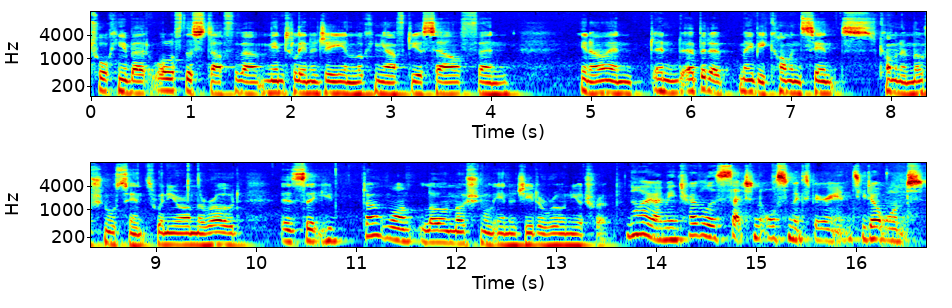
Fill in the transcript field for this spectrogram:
talking about all of this stuff about mental energy and looking after yourself and you know and and a bit of maybe common sense common emotional sense when you're on the road is that you don't want low emotional energy to ruin your trip No, I mean travel is such an awesome experience. You don't want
